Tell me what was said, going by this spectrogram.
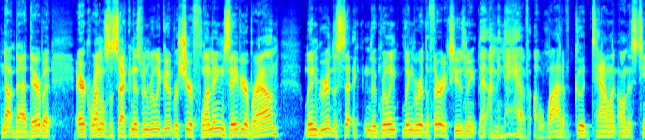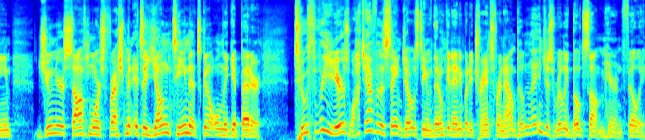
not bad there. But Eric Reynolds the second has been really good. Rasheer Fleming, Xavier Brown, Lynn Greer the second, the Lynn the third. Excuse me. I mean, they have a lot of good talent on this team. Juniors, sophomores, freshmen. It's a young team, and it's going to only get better two, three years, watch out for the St. Joe's team. If they don't get anybody transferring out, Billy Lange just really built something here in Philly.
